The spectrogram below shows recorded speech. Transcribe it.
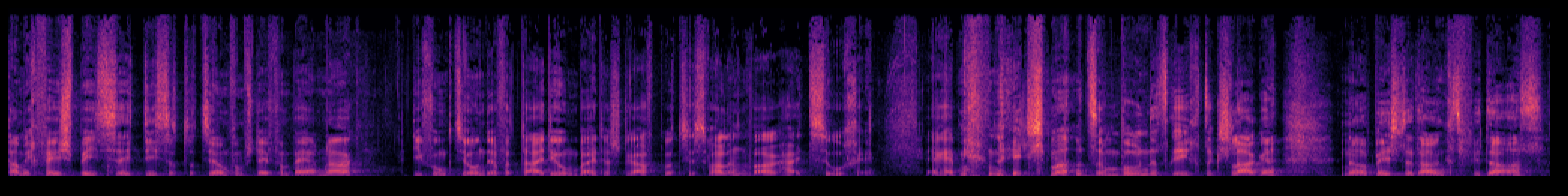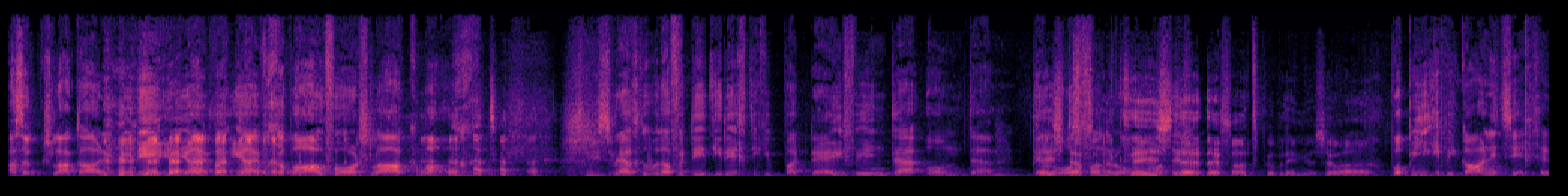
kann mich festbissen die Dissertation von Stefan Bernhard die Funktion der Verteidigung bei der strafprozessualen Wahrheitssuche. Er hat mich letztes Mal zum Bundesrichter geschlagen. Na, besten Dank für das. Also geschlagen habe ich nicht. Ich habe einfach, ich habe einfach einen Wahlvorschlag gemacht. Jetzt müssen wir nur noch für dich die richtige Partei finden und ähm, der Los von Rom. Siehst, da, da fängt das Problem ja schon an. Wobei, ich bin gar nicht sicher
